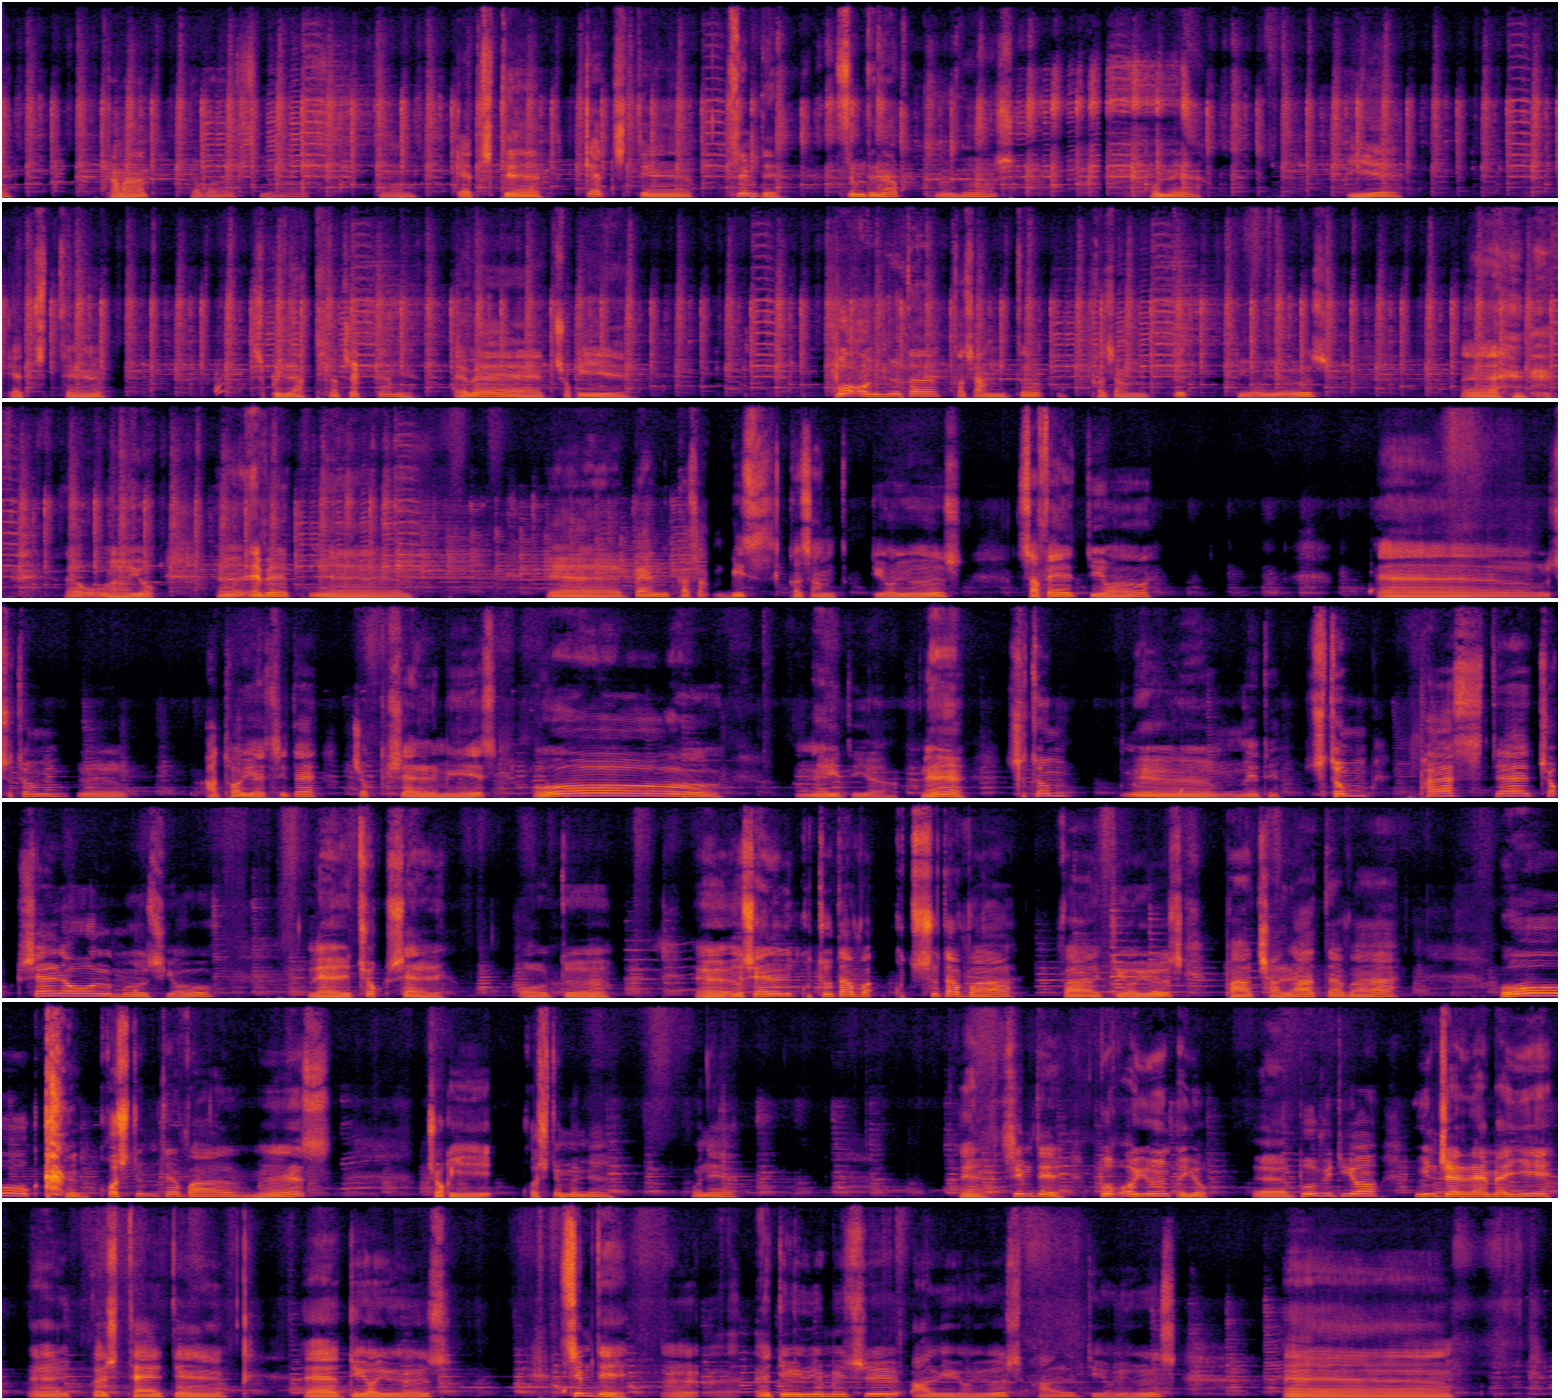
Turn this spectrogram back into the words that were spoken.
tamam yavaş yavaş tamam geçti geçti şimdi şimdi ne yapıyoruz o ne İyi. Geçtim. Spray atacak değil mi? Evet. Çok iyi. Bu oyunu da kazandı, kazandık diyoruz. Ee, e, e, yok. Ee, evet. ben kazan biz kazandık diyoruz. Zafer diyor. Ee, sütun e, atölyesi de çok güzelmiş. Oo, neydi ya? Ne? Sütun e, neydi? Sütun pas de çok güzel olmuş yo. Ee, çok güzel oldu. Ee, özel kutu da va- kutusu da var. Var diyoruz. Parçalar da var. O kostüm de varmış. Çok iyi. Kostümü ne? O ne? Evet, şimdi bu oyun yok. Ee, bu video incelemeyi e, gösterdim e, diyoruz. Şimdi e, ödülümüzü alıyoruz. Al diyoruz. Ee,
